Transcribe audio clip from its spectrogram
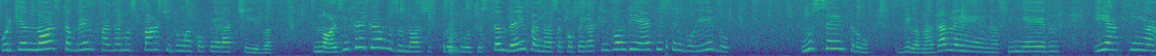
porque nós também fazemos parte de uma cooperativa. Nós entregamos os nossos produtos também para a nossa cooperativa, onde é distribuído no centro, Vila Madalena, Pinheiros. E assim, a,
